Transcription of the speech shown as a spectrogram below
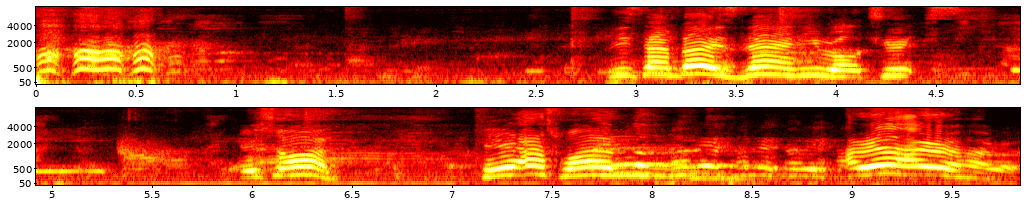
December is there he road trips? Hey Sean, can you ask one? Hurry, hurry, hurry.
